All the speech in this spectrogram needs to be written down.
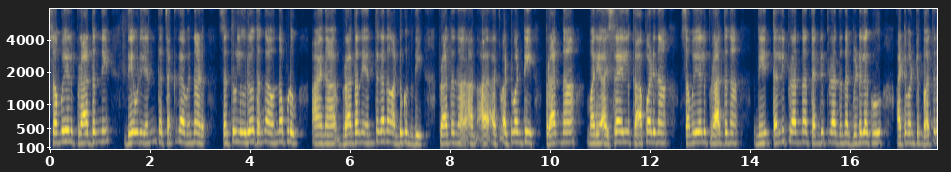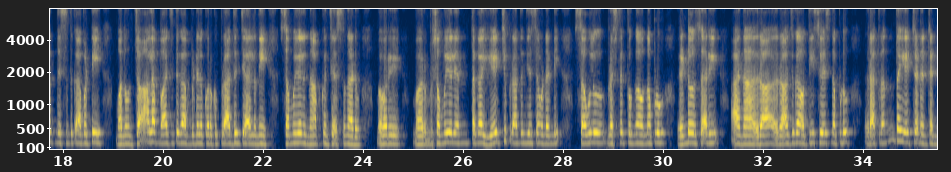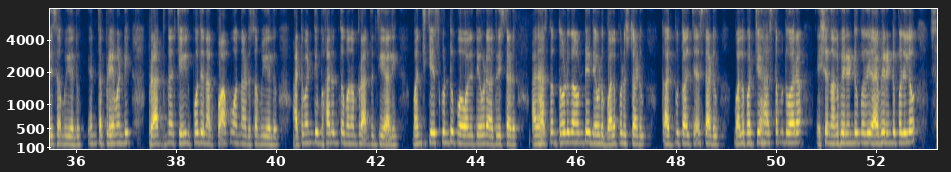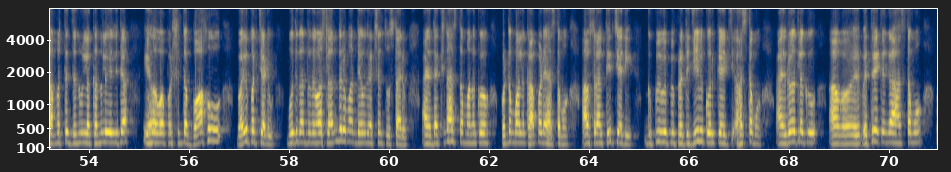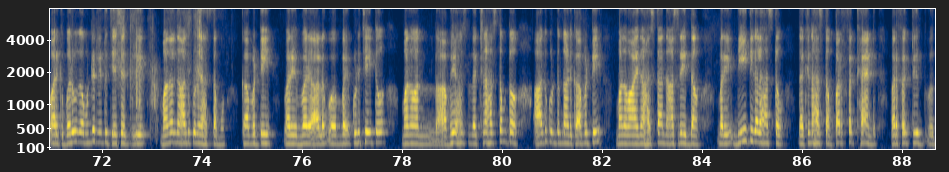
సమూహలు ప్రార్థనని దేవుడు ఎంత చక్కగా విన్నాడు. శత్రువులు విరోధంగా ఉన్నప్పుడు ఆయన ప్రార్థన ఎంతగానో అడ్డుకున్నది. ప్రార్థన అటువంటి ప్రార్థన మరి ఇస్రాయిల్ని కాపాడిన సమయాలు ప్రార్థన నీ తల్లి ప్రార్థన తండ్రి ప్రార్థన బిడ్డలకు అటువంటి భద్రతనిస్తుంది కాబట్టి మనం చాలా బాధ్యతగా బిడ్డల కొరకు ప్రార్థించాలని సమయాలు జ్ఞాపకం చేస్తున్నాడు. మరి సమయాలు ఎంతగా ఏడ్చి ప్రార్థన చేసేవాడండి. సవులు భ్రష్టత్వంగా ఉన్నప్పుడు రెండోసారి ఆయన రా రాజుగా తీసివేసినప్పుడు రాత్రంతా ఏడ్చాడంటండి సమూహలు ఎంత ప్రేమండి. ప్రార్థన చేయకపోతే నాకు పాపం అన్నాడు సమూహలు అటువంటి భారంతో మనం ప్రార్థన చేయాలి. మంచి చేసుకుంటూ పోవాలి. దేవుడు ఆదరిస్తాడు. ఆయన హస్తం తోడుగా ఉంటే దేవుడు బలపరుస్తాడు. అద్భుతాలు చేస్తాడు. బలపరిచే హస్తము ద్వారా యశ నలభై రెండు పది యాభై రెండు పదిలో సమస్త జనుల కన్నుల ఎదుట యహోవా పరిశుద్ధ బాహు బయలుపరిచాడు. భూతిగంత నివాసులందరూ మన దేవుని రక్షణ చూస్తారు. ఆయన దక్షిణ హస్తం మనకు కుటుంబాలను కాపాడే హస్తము అవసరాలు తీర్చేది. గుప్పి విప్పి ప్రతి జీవి కోరికే హస్తము ఆ విరోధులకు వ్యతిరేకంగా హస్తము వారికి బరువుగా ఉండేటట్టు చేసేది మనల్ని ఆదుకునే హస్తము. కాబట్టి మరి మరి వాళ్ళ కుడి చేయితో మనం అభయహస్త దక్షిణ హస్తంతో ఆదుకుంటున్నాడు కాబట్టి మనం ఆయన హస్తాన్ని ఆశ్రయిద్దాం. మరి నీతి గల హస్తం దక్షిణ హస్తం పర్ఫెక్ట్ హ్యాండ్ పర్ఫెక్ట్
